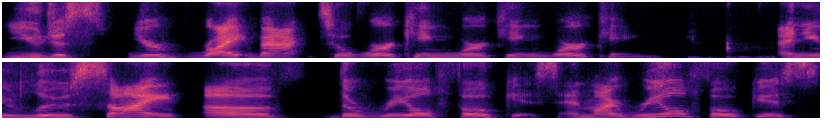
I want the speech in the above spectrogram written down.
you just, you're right back to working, working, working. And you lose sight of the real focus. And my real focus,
